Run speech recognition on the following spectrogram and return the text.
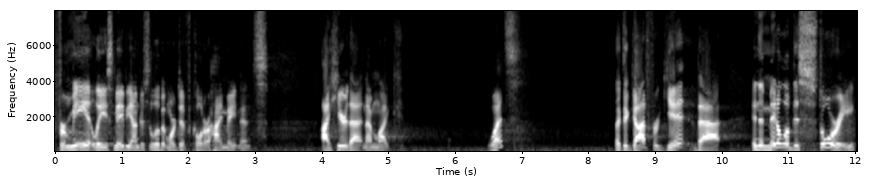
for me at least, maybe I'm just a little bit more difficult or high maintenance. I hear that and I'm like, what? Like, did God forget that in the middle of this story,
